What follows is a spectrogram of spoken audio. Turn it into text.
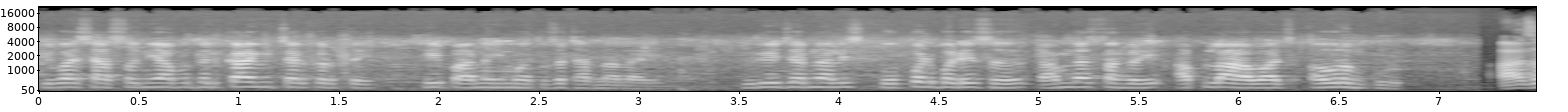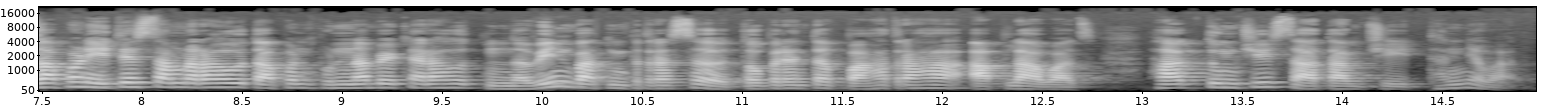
किंवा शासन याबद्दल काय विचार करतं आहे हे पाहणंही महत्त्वाचं ठरणार आहे. व्हिडिओ जर्नलिस्ट पोपट बडेसह रामदास सांगळे आपला आवाज औरंगपूर. आज आपण इथेच थांबणार आहोत. आपण पुन्हा भेटणार आहोत नवीन बातमीपत्रासह. तोपर्यंत पाहत रहा आपला आवाज. हाक तुमची साथ आमची. धन्यवाद.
